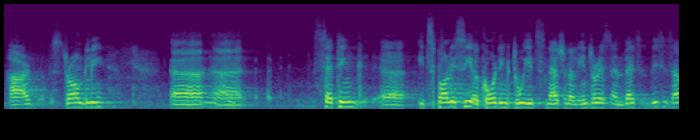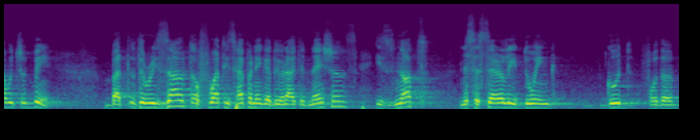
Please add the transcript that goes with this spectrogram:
hard, strongly, uh, uh, setting uh, its policy according to its national interests, and this is how it should be. But the result of what is happening at the United Nations is not necessarily doing good for the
